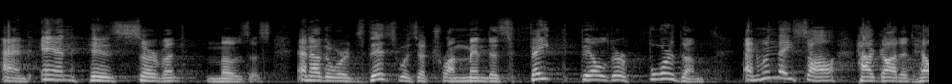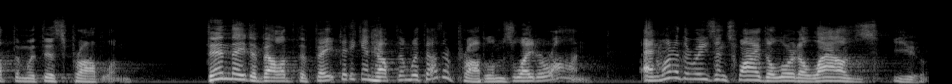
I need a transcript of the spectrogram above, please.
and in his servant Moses. In other words, this was a tremendous faith builder for them. And when they saw how God had helped them with this problem, then they developed the faith that He can help them with other problems later on. And one of the reasons why the Lord allows you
